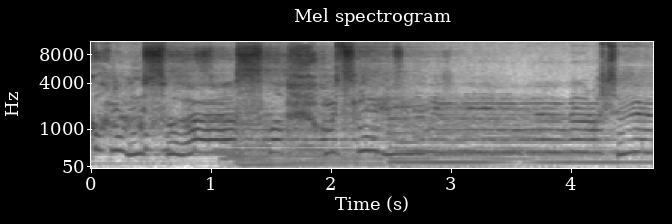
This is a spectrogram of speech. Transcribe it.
Коні свесла у міцній роті.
